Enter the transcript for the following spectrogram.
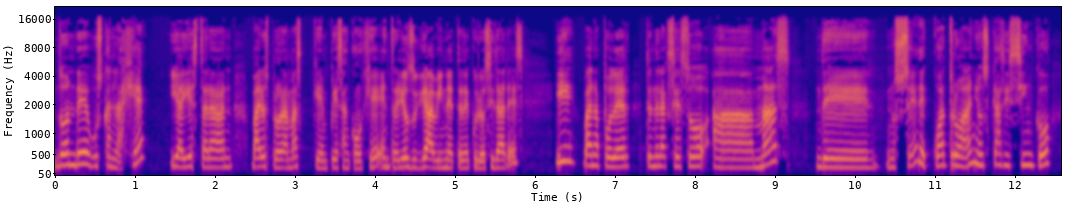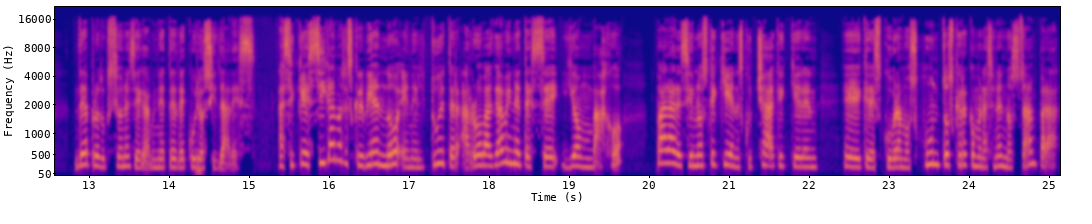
donde buscan la G y ahí estarán varios programas que empiezan con G, entre ellos Gabinete de Curiosidades, y van a poder tener acceso a más de, no sé, de cuatro años, casi cinco, de producciones de Gabinete de Curiosidades. Así que síganos escribiendo en el Twitter arroba gabinete C-bajo para decirnos qué quieren escuchar, qué quieren eh, que descubramos juntos, qué recomendaciones nos dan para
